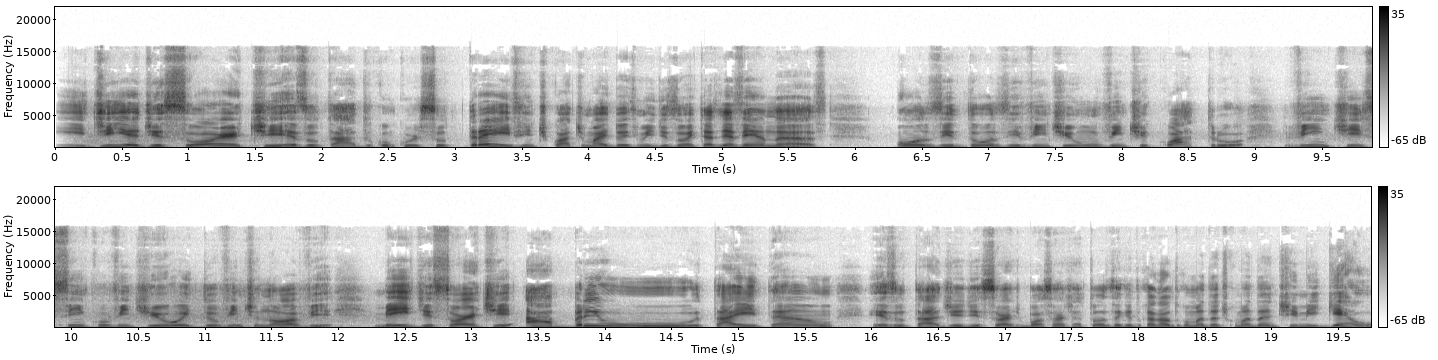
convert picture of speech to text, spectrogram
E dia de sorte, resultado, concurso 3, 24 de maio de 2018, as dezenas 11, 12, 21, 24, 25, 28, 29, mês de sorte, abril, tá aí então, resultado dia de sorte, boa sorte a todos aqui do canal do Comandante Comandante Miguel.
